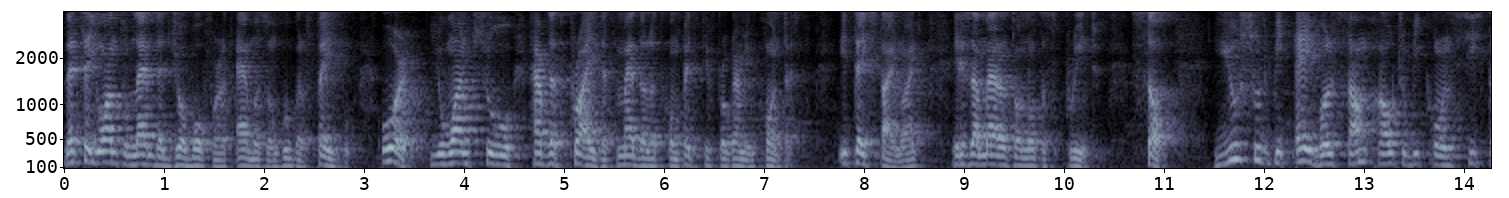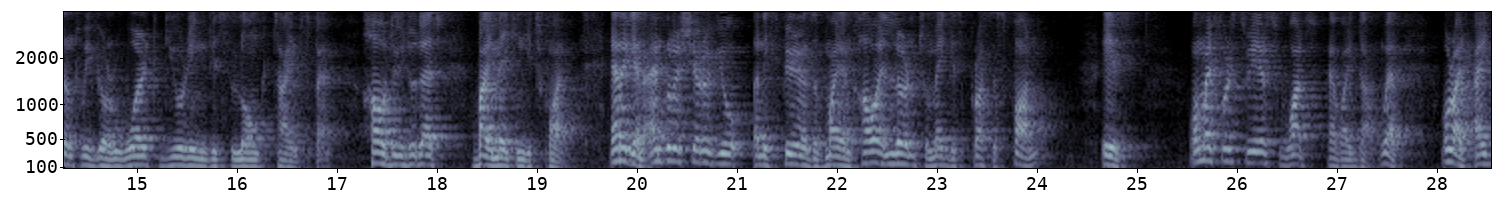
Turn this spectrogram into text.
Let's say you want to land a job offer at Amazon, Google, Facebook, or you want to have that prize, that medal at competitive programming contest it takes time, right? It is a marathon, not a sprint. So, you should be able somehow to be consistent with your work during this long time span. How do you do that? By making it fun. And again, I'm gonna share with you an experience of mine and how I learned to make this process fun is on my first three years, what have I done? Well, alright, I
